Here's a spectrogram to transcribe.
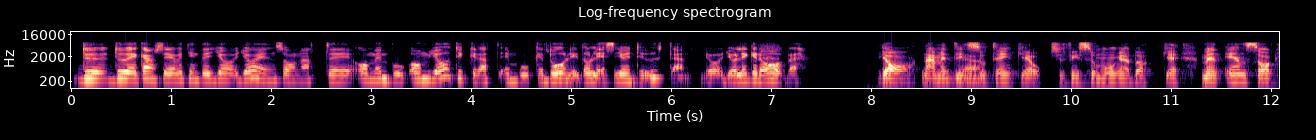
Du, du är kanske, jag vet inte, jag, jag är en sån att eh, om, en bok, om jag tycker att en bok är dålig, då läser jag inte ut den. Jag, jag lägger av. Ja, nej, men det, Ja. så tänker jag också. Det finns så många böcker. Men en sak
